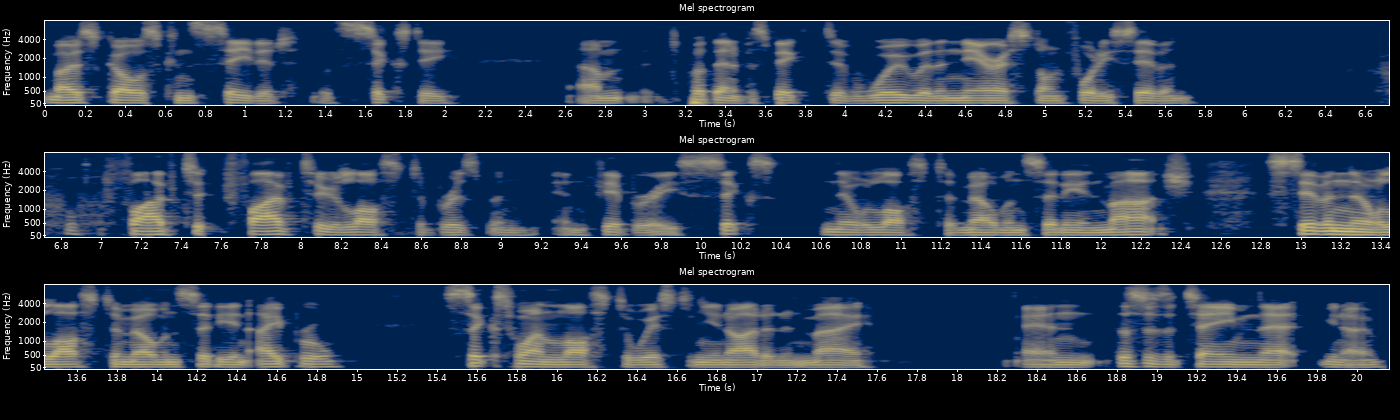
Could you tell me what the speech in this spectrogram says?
Most goals conceded with 60. Um, to put that in perspective, Woo were the nearest on 47. 5 2, 5 2 loss to Brisbane in February, 6 0 loss to Melbourne City in March, 7 0 loss to Melbourne City in April, 6 1 loss to Western United in May. And this is a team that, you know,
